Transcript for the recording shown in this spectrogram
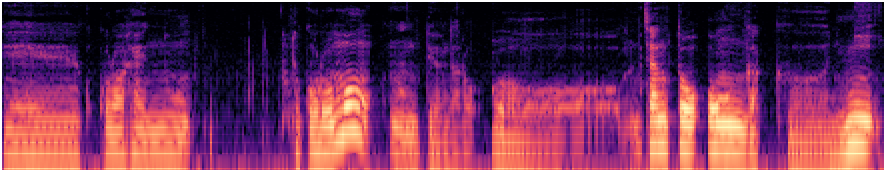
えー、ここら辺のところも、なんて言うんだろう、ちゃんと音楽に、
